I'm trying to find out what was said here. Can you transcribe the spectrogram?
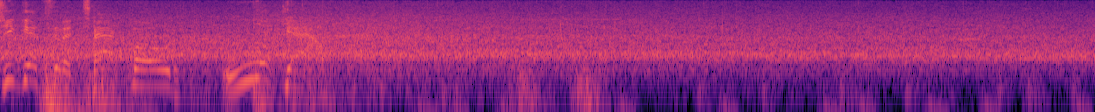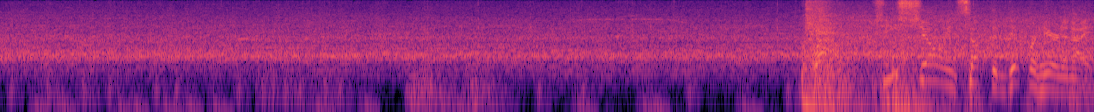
she gets in attack mode, look out. She's showing something different here tonight.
